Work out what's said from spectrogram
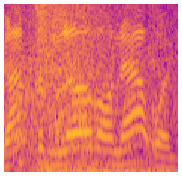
Got some love on that one.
